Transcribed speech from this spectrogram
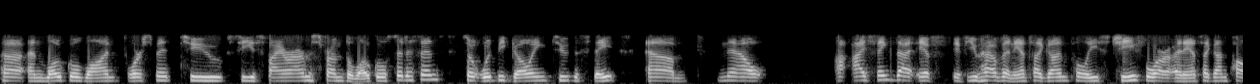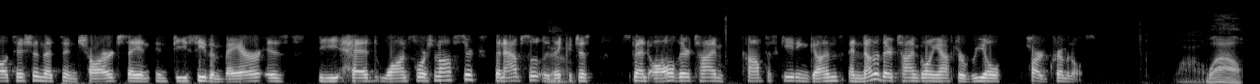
uh, and local law enforcement to seize firearms from the local citizens. So it would be going to the state. Um, now, I think that if if you have an anti-gun police chief or an anti-gun politician that's in charge, say in, in D.C., the mayor is the head law enforcement officer, then absolutely yeah. they could just spend all their time confiscating guns and none of their time going after real hard criminals. Wow! Wow!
